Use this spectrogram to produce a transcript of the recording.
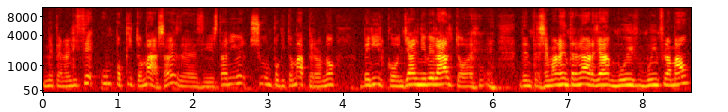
me penalice un poquito más, ¿sabes? Es decir, está a nivel, sube un poquito más, pero no venir con ya el nivel alto de, entre semana de entrenar ya muy, muy inflamado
